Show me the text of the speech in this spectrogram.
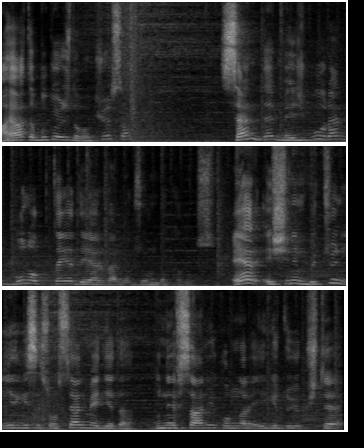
hayata bu gözle bakıyorsa sen de mecburen bu noktaya değer vermek zorunda kalıyorsun. Eğer eşinin bütün ilgisi sosyal medyada bu nefsani konulara ilgi duyup işte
